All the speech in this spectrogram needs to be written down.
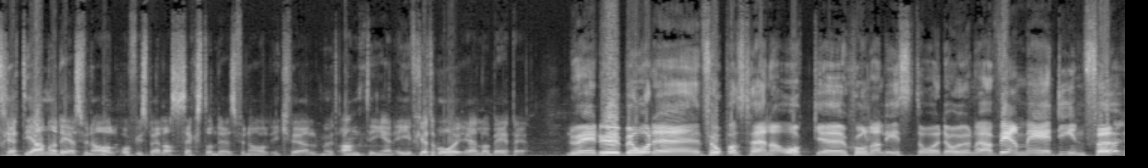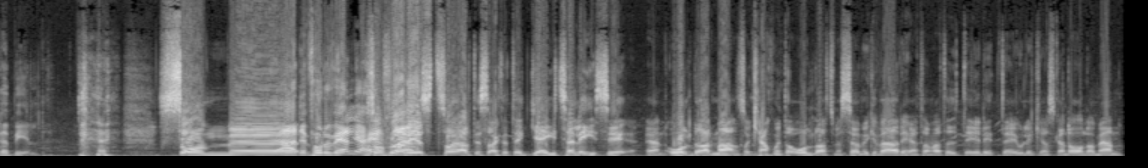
32 delsfinal och vi spelar 16 delsfinal ikväll mot antingen IFK Göteborg eller BP. Nu är du både fotbollstränare och eh, journalist och då undrar jag, vem är din förebild? som... Eh, ja, det får du välja helt Som journalist så har jag alltid sagt att det är Gay Talisi, en åldrad man som kanske inte har åldrats med så mycket värdighet. Han har varit ute i lite olika skandaler. Men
